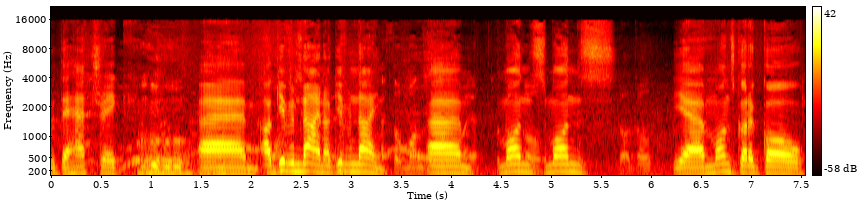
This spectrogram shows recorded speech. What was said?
with the hat trick. Um, I'll give him 9. I'll give him 9. thought Mons Um. Mons, Mons, Got a goal. yeah, Mons got a goal.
